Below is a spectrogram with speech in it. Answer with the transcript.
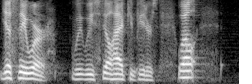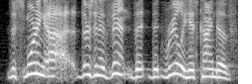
Yes, they were. We, we still had computers. Well, this morning, uh, there's an event that, that really has kind of,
